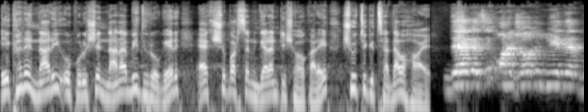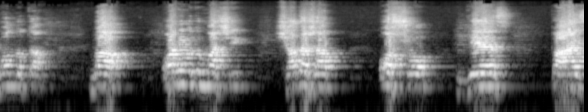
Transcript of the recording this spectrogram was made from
এখানে নারী ও পুরুষের নানাবিধ রোগের একশো পার্সেন্ট গ্যারান্টি সহকারে সুচিকিৎসা দেওয়া হয়। দেখা গেছে অনেক সময় মেয়েদের বন্ধতা বা অনিয়মিত মাসিক সাদা সাপ, অশ্ব, গ্যাস পাইস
